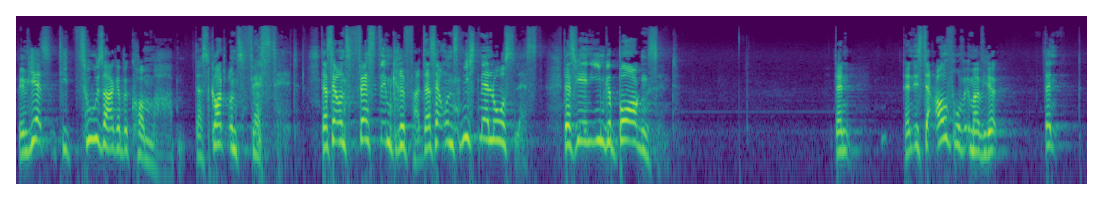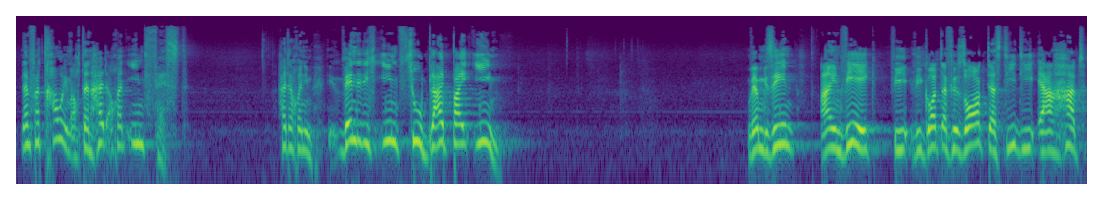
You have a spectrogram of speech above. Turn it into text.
wenn wir jetzt die Zusage bekommen haben, dass Gott uns festhält, dass er uns fest im Griff hat, dass er uns nicht mehr loslässt, dass wir in ihm geborgen sind, dann, dann ist der Aufruf immer wieder, dann, dann vertraue ihm auch, dann halt auch an ihm fest. Halt auch an ihm. Wende dich ihm zu, bleib bei ihm. Und wir haben gesehen, ein Weg, wie, wie Gott dafür sorgt, dass die, die er hat,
